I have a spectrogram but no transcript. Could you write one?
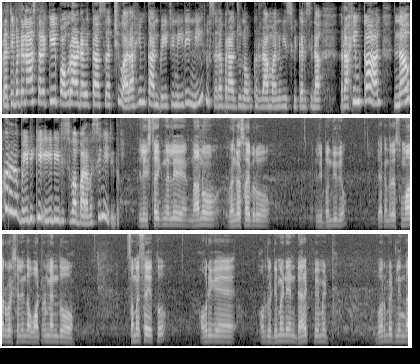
ಪ್ರತಿಭಟನಾ ಸ್ಥಳಕ್ಕೆ ಪೌರಾಡಳಿತ ಸಚಿವ ರಹೀಂ ಖಾನ್ ಭೇಟಿ ನೀಡಿ ನೀರು ಸರಬರಾಜು ನೌಕರರ ಮನವಿ ಸ್ವೀಕರಿಸಿದ ರಹೀಂ ಖಾನ್, ನೌಕರರ ಬೇಡಿಕೆ ಈಡೇರಿಸುವ ಭರವಸೆ ನೀಡಿದರು. ಇಲ್ಲಿ ಸ್ಟ್ರೈಕ್ನಲ್ಲಿ ನಾನು ರಂಗ ಸಾಹೇಬರು ಇಲ್ಲಿ ಬಂದಿದ್ದೆವು ಯಾಕಂದರೆ ಸುಮಾರು ವರ್ಷದಿಂದ ವಾಟರ್ ಮ್ಯಾನ್ದು ಸಮಸ್ಯೆ ಇತ್ತು. ಅವರಿಗೆ ಅವ್ರದ್ದು ಡಿಮ್ಯಾಂಡ್ ಏನು ಡೈರೆಕ್ಟ್ ಪೇಮೆಂಟ್ ಗೌರ್ಮೆಂಟ್ಲಿಂದ,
